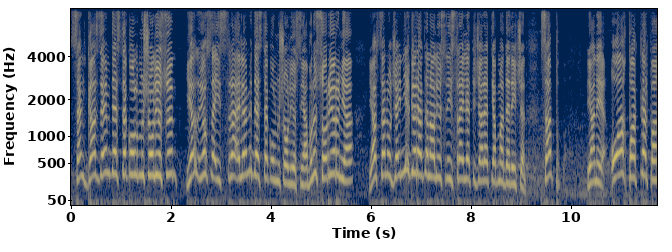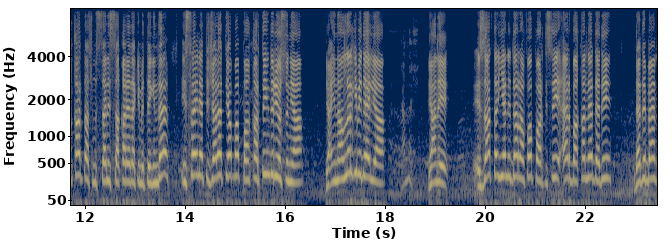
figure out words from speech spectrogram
sen Gazze'ye mi destek olmuş oluyorsun ya yoksa İsrail'e mi destek olmuş oluyorsun ya bunu soruyorum ya. Ya sen hocayı niye görevden alıyorsun İsrail'le ticaret yapma dediği için? Sen yani o AK Partiler pankart açmış senin Sakarya'daki mitinginde. İsrail'le ticaret yapma pankartı indiriyorsun ya. Ya inanılır gibi değil ya. Yanlış. Yani e, zaten yeniden Refah Partisi Erbakan ne dedi? Dedi ben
